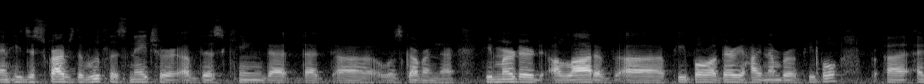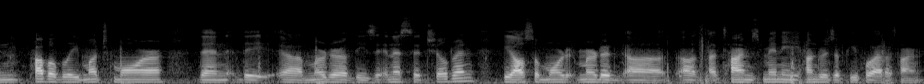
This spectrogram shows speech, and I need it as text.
and he describes the ruthless nature of this king that that uh, was governed there. He murdered a lot of uh, people, a very high number of people, uh, and probably much more than the uh, murder of these innocent children. He also murdered, murdered uh, at times many hundreds of people at a time.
